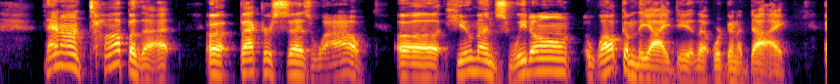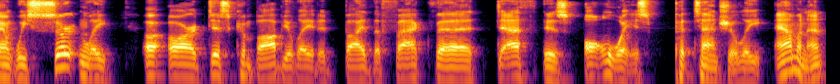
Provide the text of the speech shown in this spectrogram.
then on top of that, uh, Becker says, wow, uh, humans, we don't welcome the idea that we're going to die. And we certainly uh, are discombobulated by the fact that death is always potentially imminent.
